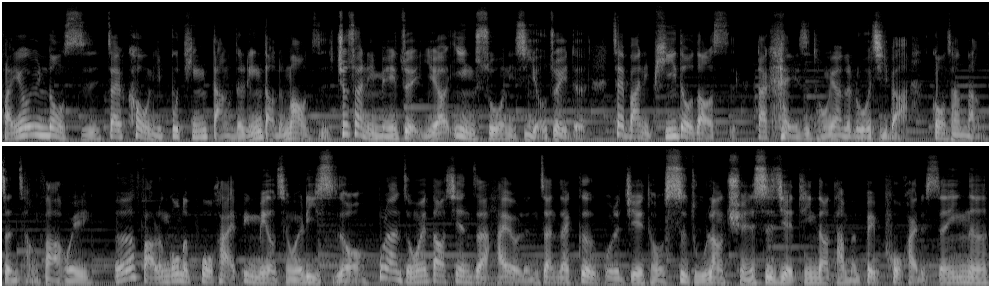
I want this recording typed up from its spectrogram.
反右运动时，再扣你不听党的领导的帽子，就算你没罪，也要硬说你是有罪的，再把你批斗到死，大概也是同样的逻辑吧。共产党正常发挥。而法轮功的迫害并没有成为历史哦，不然怎会到现在还有人站在各国的街头，试图让全世界听到他们被迫害的声音呢？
